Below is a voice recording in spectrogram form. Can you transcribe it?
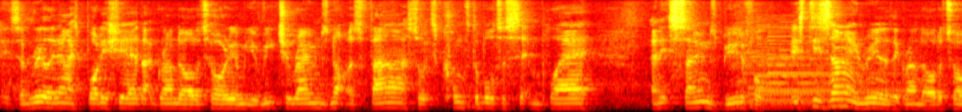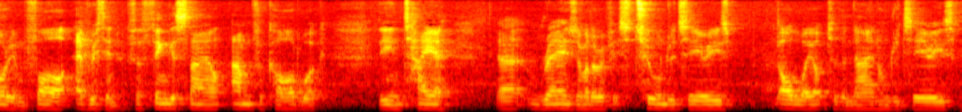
It's a really nice body shape, that Grand Auditorium. Your reach around's not as far, so it's comfortable to sit and play. And it sounds beautiful. It's designed really, the Grand Auditorium, for everything, for fingerstyle and for chord work. The entire uh, range, no matter if it's 200 series, all the way up to the 900 series,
